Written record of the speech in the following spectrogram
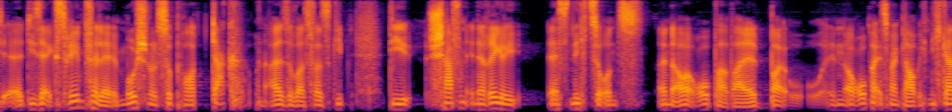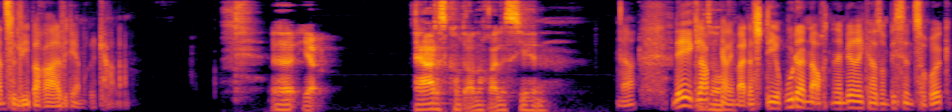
äh, diese Extremfälle, Emotional Support, Duck und all sowas, was es gibt, die schaffen in der Regel es nicht zu uns in Europa, weil bei, in Europa ist man, glaube ich, nicht ganz so liberal wie die Amerikaner. Äh, ja. Ja, das kommt auch noch alles hier hin. Ja. Nee, glaube Also- ich gar nicht mal. Das, die rudern auch in Amerika so ein bisschen zurück,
